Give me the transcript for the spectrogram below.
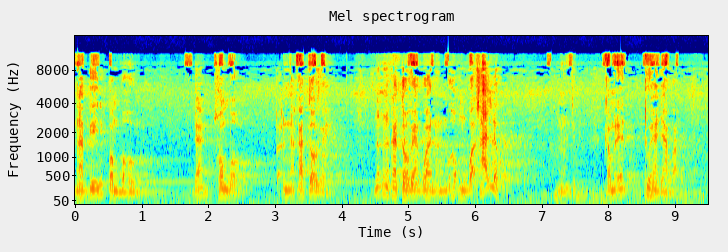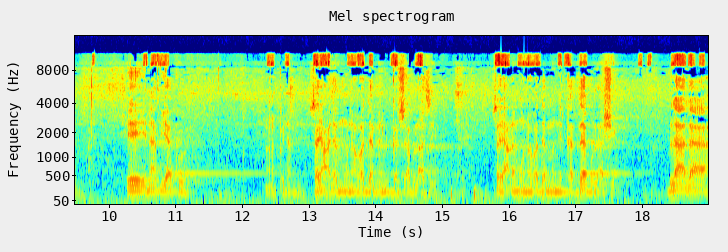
Nabi ni pembohong dan sombong tak dengar kata orang. Nak dengar kata orang guana buat buat salah. Hmm. kemudian Tuhan jawab. Hei Nabi aku. Apa namanya saya alamuna ghadam min kasabul azim. Saya alamuna ghadam min kadzabul asyik. Belala.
